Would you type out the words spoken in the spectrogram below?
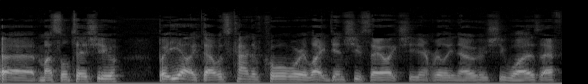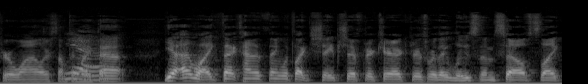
uh, muscle tissue. But yeah, like that was kind of cool. Where like didn't she say like she didn't really know who she was after a while or something like that? Yeah, I like that kind of thing with like shapeshifter characters where they lose themselves. Like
